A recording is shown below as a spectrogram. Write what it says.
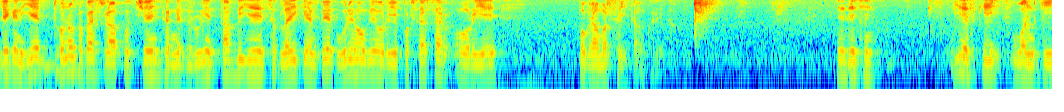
लेकिन ये दोनों कैपेसिटर आपको चेंज करने ज़रूरी हैं, तब भी ये सप्लाई के एम्पेयर पूरे होंगे और ये प्रोसेसर और ये प्रोग्रामर सही काम करेगा। ये देखें, ये इसकी वन की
